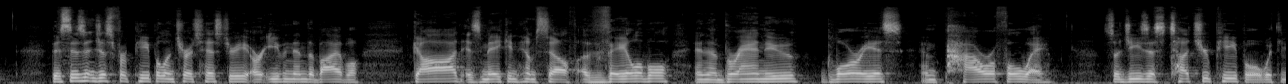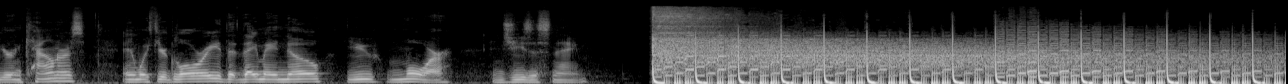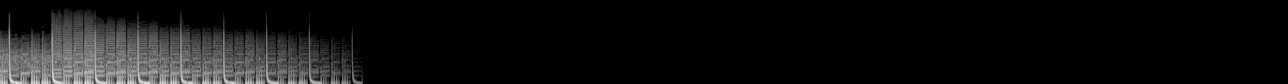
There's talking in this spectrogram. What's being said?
this isn't just for people in church history or even in the Bible. God is making Himself available in a brand new, glorious, and powerful way. So, Jesus, touch your people with your encounters and with your glory that they may know you more. In Jesus' name.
